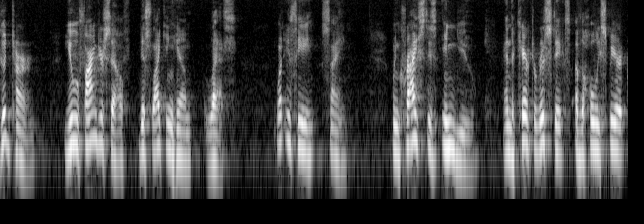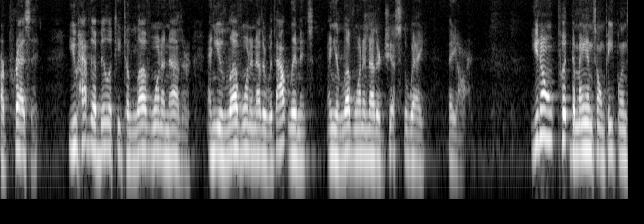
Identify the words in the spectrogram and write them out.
good turn, you will find yourself disliking him less. What is he saying? When Christ is in you and the characteristics of the Holy Spirit are present, you have the ability to love one another, and you love one another without limits and you love one another just the way they are. You don't put demands on people and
